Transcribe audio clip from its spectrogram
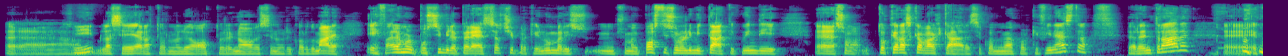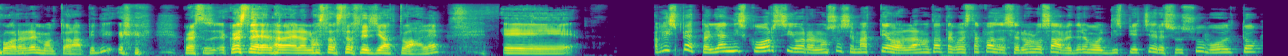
eh, sì. la sera, attorno alle 8, alle 9 se non ricordo male, e faremo il possibile per esserci perché i numeri, insomma i posti sono limitati, quindi eh, insomma toccherà scavalcare secondo me qualche finestra per entrare eh, e correre molto rapidi, Questo, questa è la, è la nostra strategia attuale. E Rispetto agli anni scorsi, ora non so se Matteo l'ha notata questa cosa, se non lo sa vedremo il dispiacere sul suo volto,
